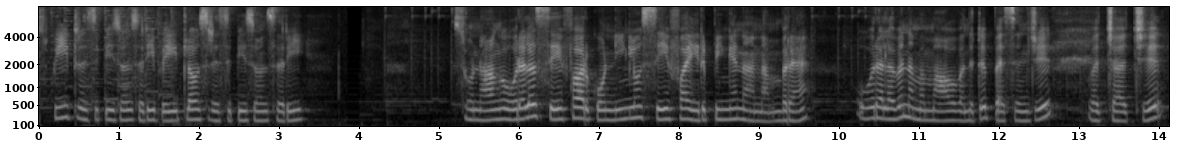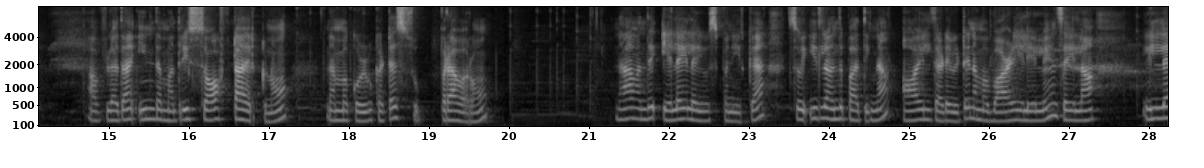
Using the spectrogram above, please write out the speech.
ஸ்வீட் ரெசிபீஸும் சரி வெயிட் லாஸ் ரெசிபீஸும் சரி. ஸோ நாங்கள் ஓரளவு சேஃபாக இருக்கோம். நீங்களும் சேஃபாக இருப்பீங்கன்னு நான் நம்புகிறேன் ஓரளவு நம்ம மாவை வந்துட்டு பிசைஞ்சு வச்சாச்சு. அவ்வளோதான் இந்த மாதிரி சாஃப்டாக இருக்கணும். நம்ம கொழுக்கட்டை சூப்பராக வரும். நான் வந்து இலையில யூஸ் பண்ணியிருக்கேன். ஸோ இதில் வந்து பார்த்திங்கன்னா ஆயில் தடவிட்டு நம்ம வாழை இலையிலையும் செய்யலாம். இல்லை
